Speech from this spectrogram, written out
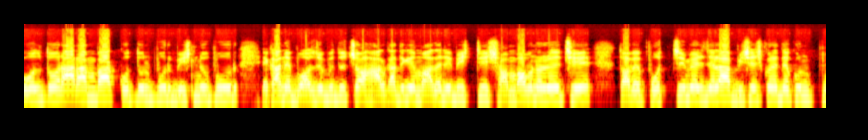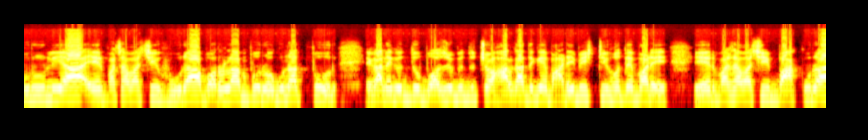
গোলতোর, আরামবাগ, কতুলপুর, বিষ্ণুপুর, এখানে বজ্রবিদ্যুৎ সহ হালকা থেকে মাঝারি বৃষ্টির সম্ভাবনা রয়েছে। তবে পশ্চিমের জেলা, বিশেষ করে দেখুন পুরুলিয়া, এর পাশাপাশি হুরা বড়লামপুর, রঘুনাথপুর, এখানে কিন্তু বজ্রবিদ্যুৎ সহ হালকা থেকে ভারী বৃষ্টি হতে পারে। এর পাশাপাশি বাঁকুড়া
